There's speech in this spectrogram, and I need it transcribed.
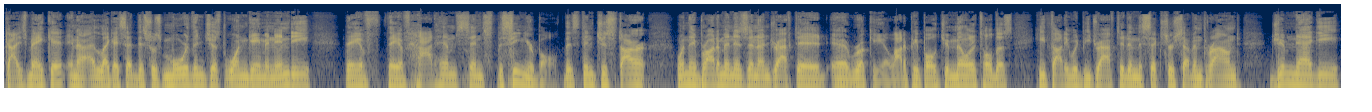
guys make it. And I, like I said, this was more than just one game in Indy. They have they have had him since the Senior Bowl. This didn't just start when they brought him in as an undrafted uh, rookie. A lot of people, Jim Miller told us he thought he would be drafted in the sixth or seventh round. Jim Nagy,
